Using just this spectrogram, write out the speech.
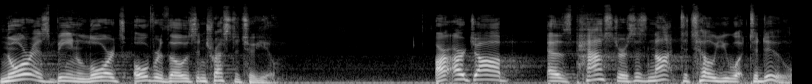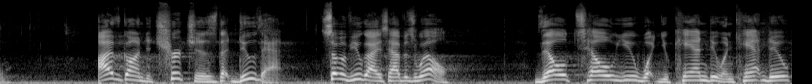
nor as being lords over those entrusted to you. Our, our job as pastors is not to tell you what to do. I've gone to churches that do that. Some of you guys have as well. They'll tell you what you can do and can't do.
